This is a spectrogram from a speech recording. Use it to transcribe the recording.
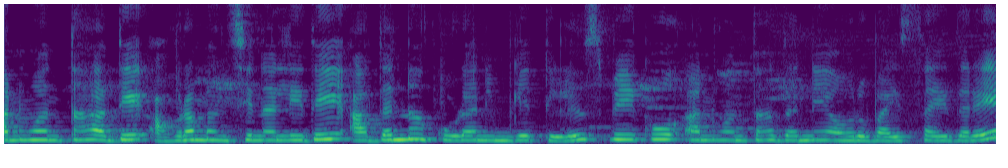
ಅನ್ನುವಂತಹದ್ದೇ ಅವರ ಮನಸ್ಸಿನಲ್ಲಿದೆ. ಅದನ್ನು ಕೂಡ ನಿಮಗೆ ತಿಳಿಸ್ಬೇಕು ಅನ್ನುವಂತಹದ್ದನ್ನೇ ಅವರು ಬಯಸ್ತಾ ಇದ್ದಾರೆ.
